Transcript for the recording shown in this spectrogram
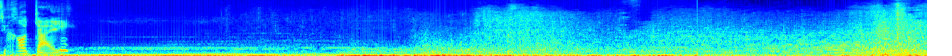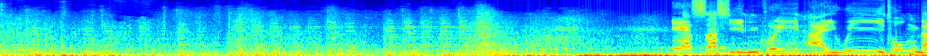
สิเข้าใจ แอสซัสซินครีดไอวี่ทงด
